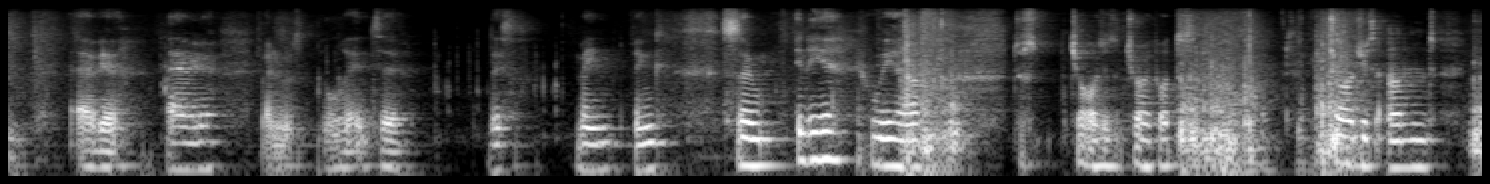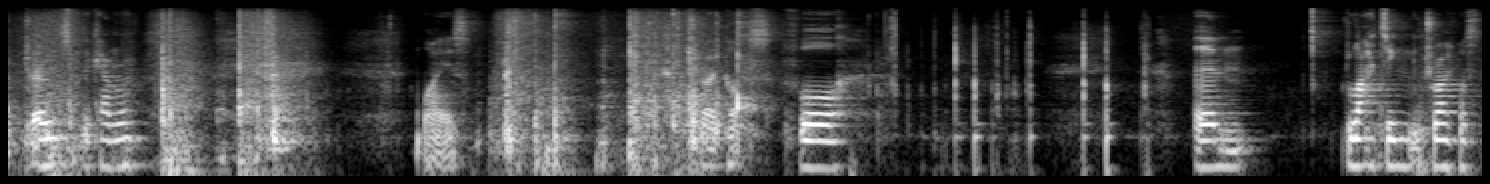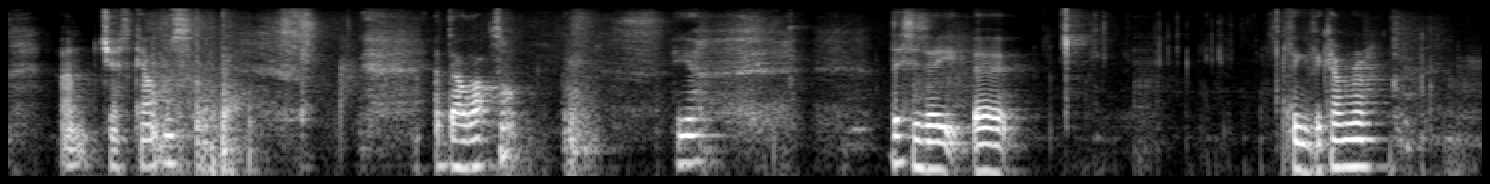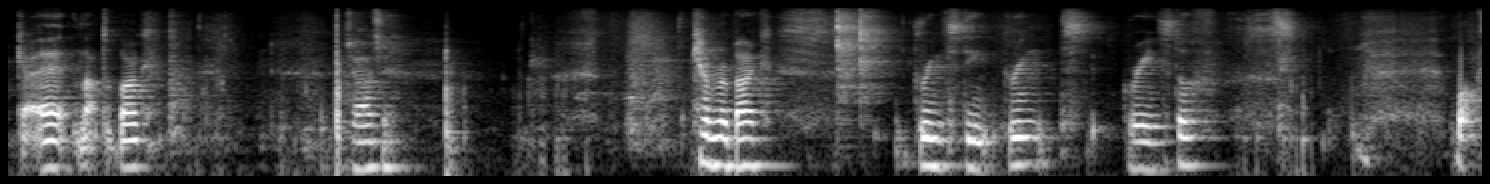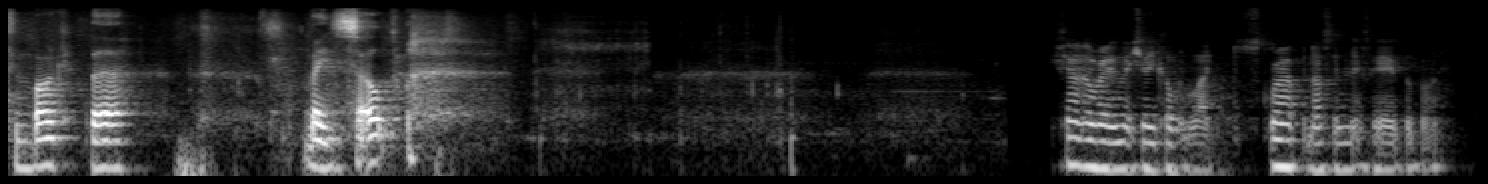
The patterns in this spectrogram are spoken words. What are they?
area area, then we'll get into this main thing. So in here we have just chargers and tripods, chargers and drones for the camera, wires, tripods for um, lighting and tripods and chest cameras, A Dell laptop. Here. This is a uh, thing for camera. Got a laptop bag, charger, camera bag, green steam, green green stuff, boxing bag there, main setup. Haven't already, make sure you comment, like, subscribe, and I'll see you in the next video. Goodbye.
